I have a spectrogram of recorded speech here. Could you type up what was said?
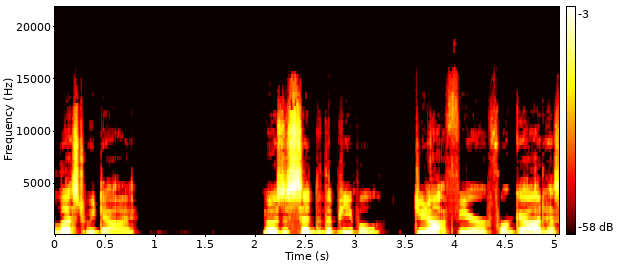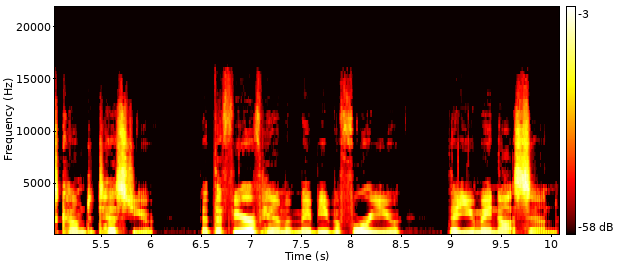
lest we die. Moses said to the people, Do not fear, for God has come to test you, that the fear of him may be before you, that you may not sin.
